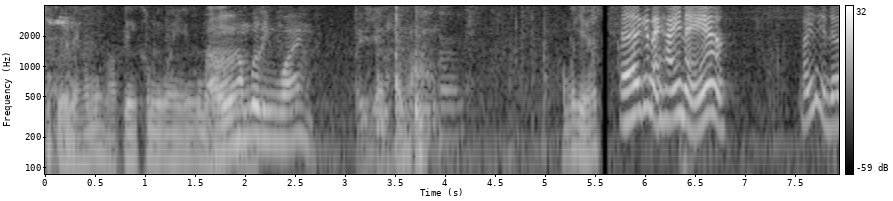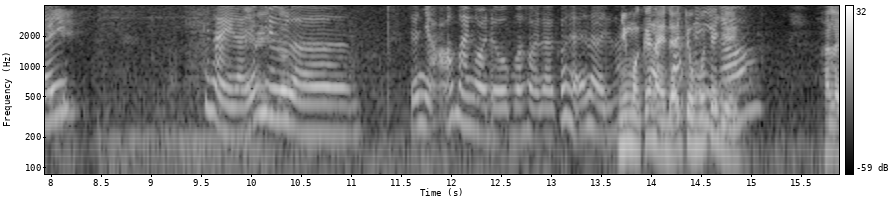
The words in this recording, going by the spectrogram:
chất liệu này không có hợp liên không liên quan với của mình. Ừ không có liên quan. Bây giờ là không có. Gì hết. Ê cái này hay nè. Lấy này đi. Cái này là giống như là nhỏ nhỏ mai ngồi được mà hoặc là có thể là nhưng mà cái này để chung với cái gì hay là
